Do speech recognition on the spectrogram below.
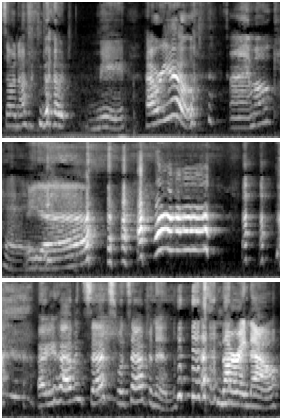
so enough about me. How are you? I'm okay. Yeah. Are you having sex? What's happening? Not right now,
